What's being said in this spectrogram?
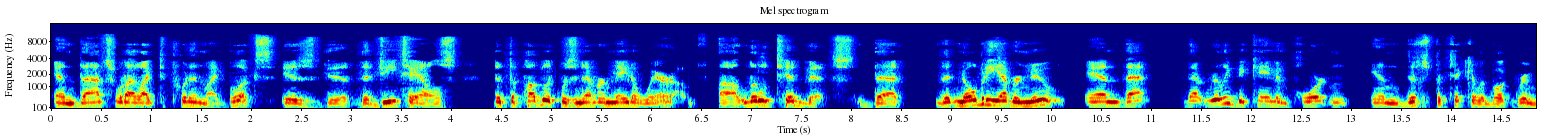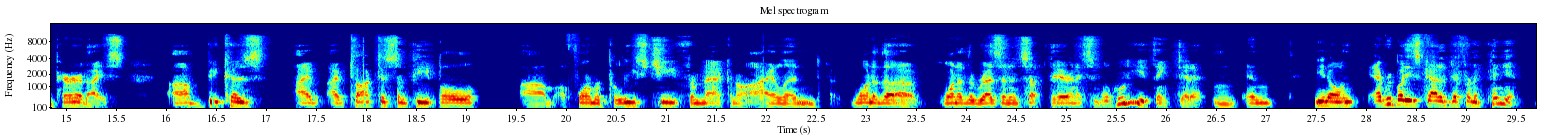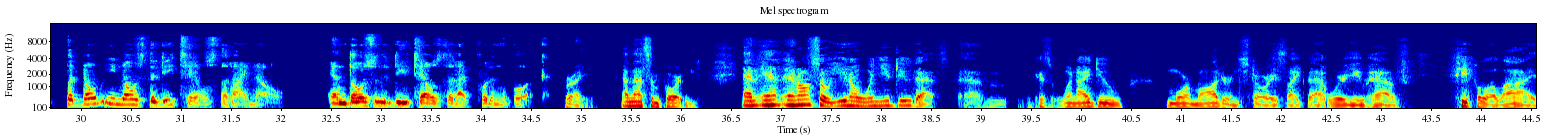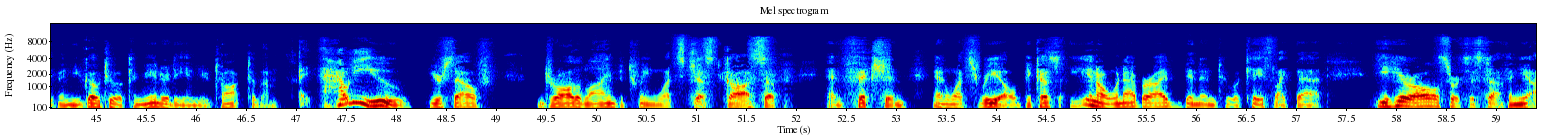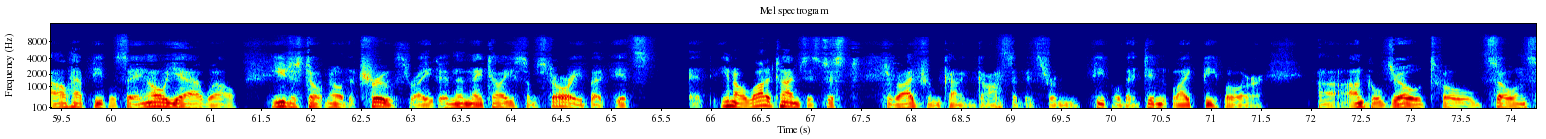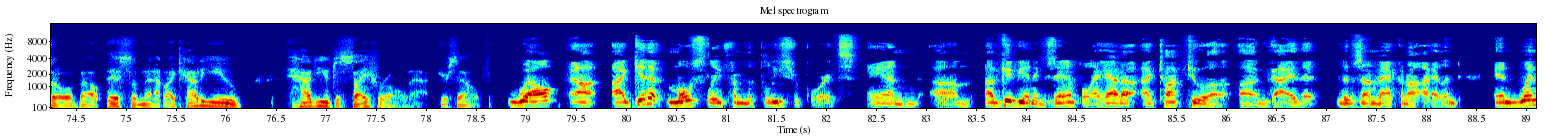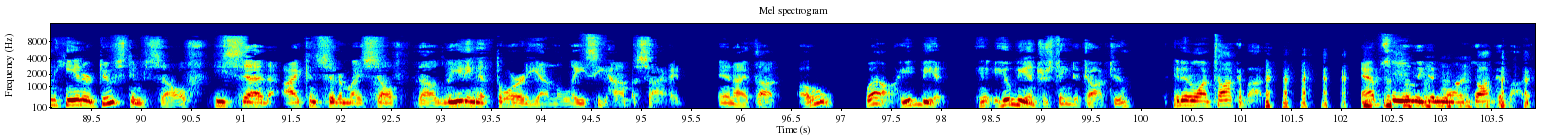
and that's what I like to put in my books is the the details that the public was never made aware of, uh, little tidbits that that nobody ever knew, and that that really became important in this particular book, Grim Paradise, uh, because I've I've talked to some people um, a former police chief from Mackinac Island, one of the one of the residents up there, and I said, "Well, who do you think did it?" And and you know, everybody's got a different opinion, but nobody knows the details that I know, and those are the details that I put in the book. Right, and that's important. And and and also, you know, when you do that, um, because when I do more modern stories like that, where you have people alive and you go to a community and you talk to them, how do you yourself draw the line between what's just gossip and fiction and what's real. Because, you know, whenever I've been into a case like that, you hear all sorts of stuff and you, I'll have people saying, oh yeah, well, you just don't know the truth, right? And then they tell you some story, but it's, you know, a lot of times it's just derived from kind of gossip. It's from people that didn't like people or, uh, Uncle Joe told so and so about this and that. Like, how do you, how do you decipher all that yourself? Well, uh, I get it mostly from the police reports, and um, I'll give you an example. I had a, I talked to a, a guy that lives on Mackinac Island, and when he introduced himself, he said, "I consider myself the leading authority on the Lacey homicide." And I thought, "Oh, well, he'd be it. He'll be interesting to talk to." He didn't want to talk about it. Absolutely didn't want to talk about it.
